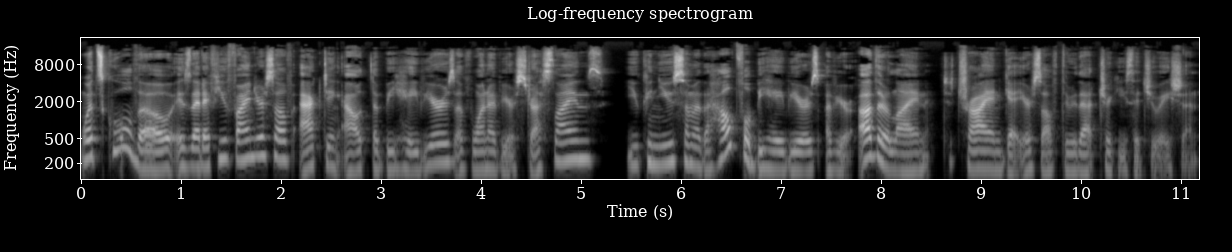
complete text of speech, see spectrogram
What's cool though is that if you find yourself acting out the behaviors of one of your stress lines, you can use some of the helpful behaviors of your other line to try and get yourself through that tricky situation.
